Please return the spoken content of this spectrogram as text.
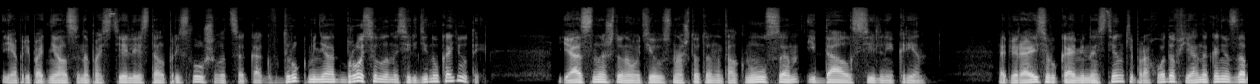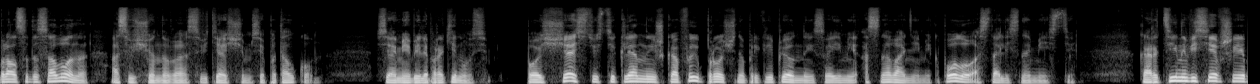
Я приподнялся на постели и стал прислушиваться, как вдруг меня отбросило на середину каюты. Ясно, что Наутилус на что-то натолкнулся и дал сильный крен. Опираясь руками на стенки проходов, я наконец добрался до салона, освещенного светящимся потолком. Вся мебель опрокинулась. По счастью, стеклянные шкафы, прочно прикрепленные своими основаниями к полу, остались на месте. Картины, висевшие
